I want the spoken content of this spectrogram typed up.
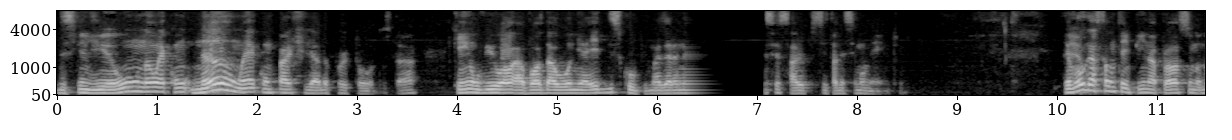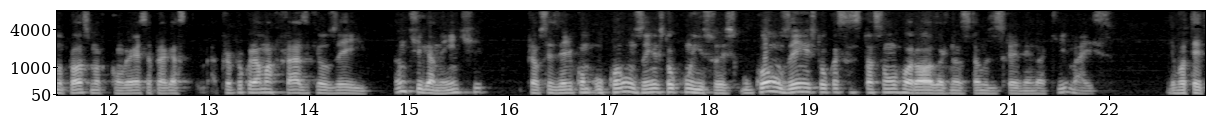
O destino de um não é, com, não é compartilhado por todos, tá? Quem ouviu a voz da Uni aí, desculpe, mas era necessário citar nesse momento. Eu vou gastar um tempinho na próxima, no próxima conversa para procurar uma frase que eu usei antigamente, para vocês verem como, o quão zen eu estou com isso, o quão zen eu estou com essa situação horrorosa que nós estamos descrevendo aqui, mas eu vou ter,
